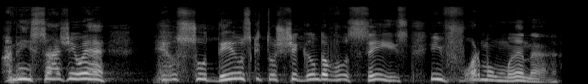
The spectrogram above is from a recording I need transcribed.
A mensagem é: eu sou Deus que estou chegando a vocês em forma humana.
